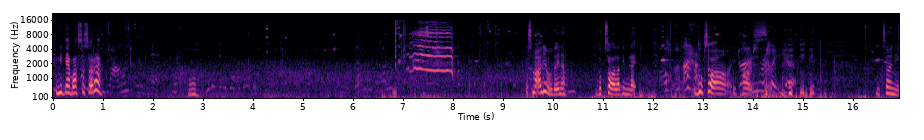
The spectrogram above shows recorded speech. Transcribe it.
Give me the bus, Sora. यसमा अलि हुँदैन दुख्छ होला तिमीलाई दुख्छ इट हर्स दुख्छ नि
